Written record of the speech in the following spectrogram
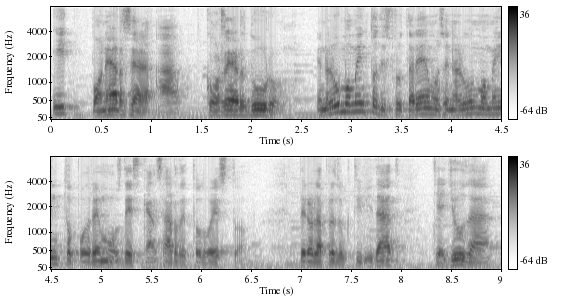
y ponerse a, correr duro. En algún momento disfrutaremos, en algún momento podremos descansar de todo esto pero la productividad te ayuda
